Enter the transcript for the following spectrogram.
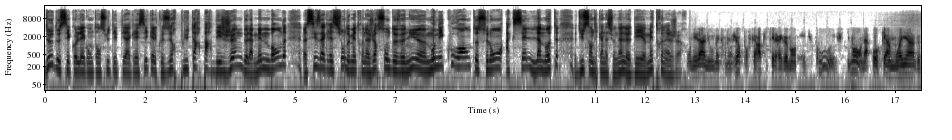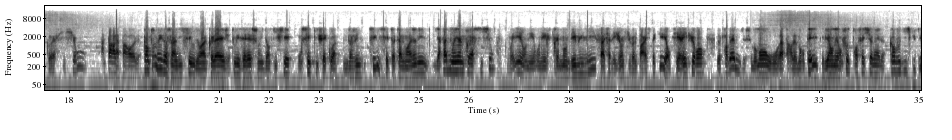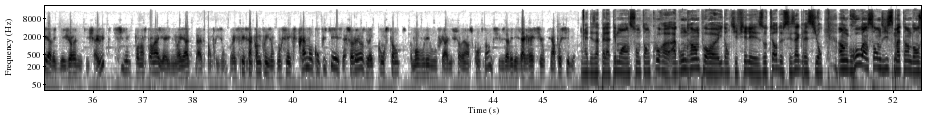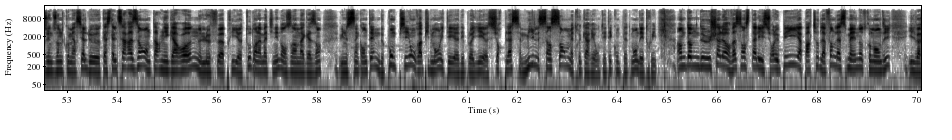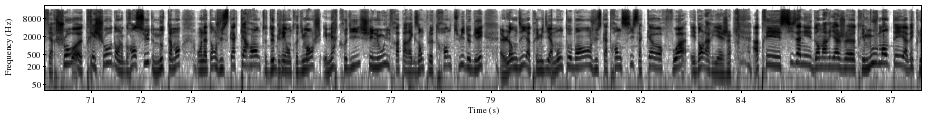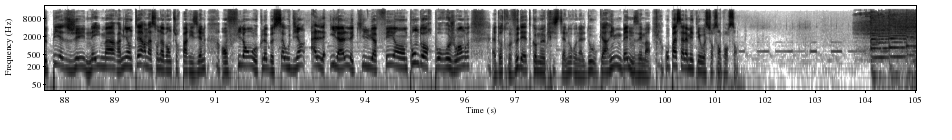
Deux de ses collègues ont ensuite été agressés quelques heures plus tard par des jeunes de la même bande. Ces agressions de maître nageur sont devenues monnaie courante selon Axel Lamotte du syndicat national des maîtres nageurs. On est là, nous, maîtres nageurs, pour faire appliquer le règlement. Du coup, effectivement, on n'a aucun moyen de coercition à part la parole. Quand on est dans un lycée ou dans un collège, tous les élèves sont identifiés, on sait qui fait quoi. Dans une team, c'est totalement anonyme. Il n'y a pas de moyen de coercition. Vous voyez, on est, on est extrêmement démunis face à des gens qui veulent pas respecter. C'est récurrent. Le problème de ce moment où on va parlementer, eh bien, on est en faute professionnelle. Quand vous discutez avec des jeunes qui chahutent, si pendant ce temps-là, il y a une noyade, bah, en prison. Vous risquez 5 ans de prison. Donc c'est extrêmement compliqué. La surveillance doit être constante. Comment voulez-vous faire une surveillance constante si vous avez des agressions? C'est impossible. Et des appels à témoins sont en cours à Gondrin pour euh, identifier les auteurs de ces agressions. Un gros incendie ce matin dans une zone commerciale de Castel-Sarrazin en Tarn-et-Garonne. Le feu a pris euh, tôt dans la matinée dans un magasin. Une cinquantaine de pompiers ont rapidement été euh, déployés sur place. 1500 mètres carrés ont été complètement détruits. Un dôme de chaleur va s'installer sur le pays à partir de la fin de la semaine. Autrement dit, il va faire chaud, très chaud dans le Grand Sud, notamment. On attend jusqu'à 40 degrés entre dimanche et mercredi. Chez nous, il fera par exemple 38 degrés lundi après-midi à Montauban, jusqu'à 36 à Cahors-Foix et dans l'Ariège. Après six années d'un mariage très mouvementé avec le PSG, Neymar a mis un terme à son aventure parisienne en filant au club saoudien Al Hilal qui lui a fait un pont d'or pour rejoindre d'autres vedettes comme Cristiano Ronaldo ou Karim Benzema. On passe à la météo sur 100%.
